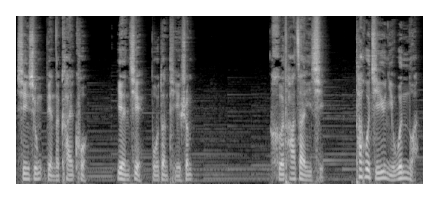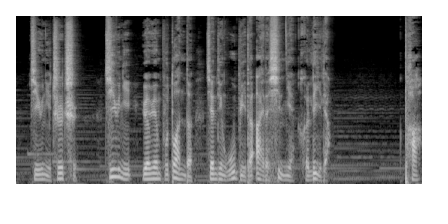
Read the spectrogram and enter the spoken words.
心胸变得开阔，眼界不断提升。和他在一起，他会给予你温暖。给予你支持，给予你源源不断的、坚定无比的爱的信念和力量。他，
